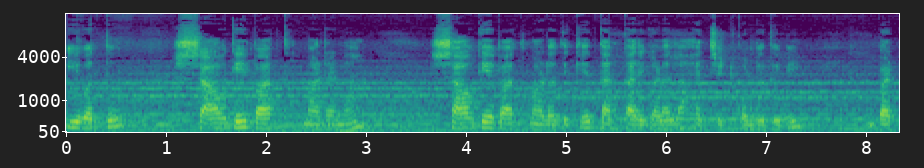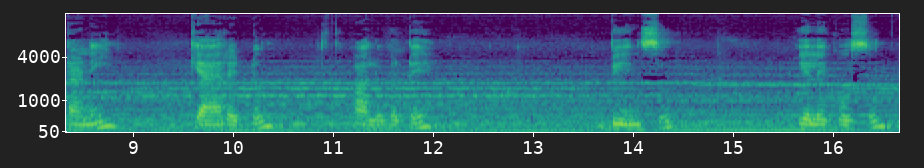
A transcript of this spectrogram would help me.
ಇವತ್ತು ಶಾವಿಗೆ ಬಾತ್ ಮಾಡೋಣ. ಶಾವಿಗೆ ಬಾತ್ ಮಾಡೋದಕ್ಕೆ ತರಕಾರಿಗಳೆಲ್ಲ ಹೆಚ್ಚಿಟ್ಕೊಂಡಿದ್ದೀವಿ. ಬಟಾಣಿ, ಕ್ಯಾರೆಟು, ಆಲೂಗಡ್ಡೆ, ಬೀನ್ಸು, ಎಲೆಕೋಸು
